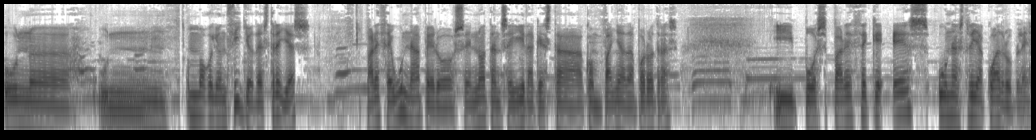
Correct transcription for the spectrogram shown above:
un, eh, un, mogolloncillo de estrellas. Parece una, pero se nota enseguida que está acompañada por otras. Y pues parece que es una estrella cuádruple.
